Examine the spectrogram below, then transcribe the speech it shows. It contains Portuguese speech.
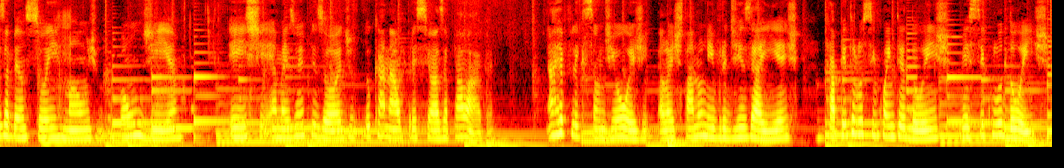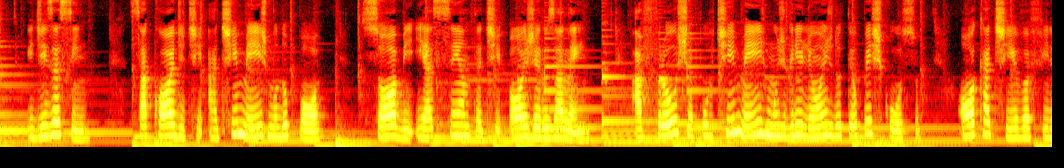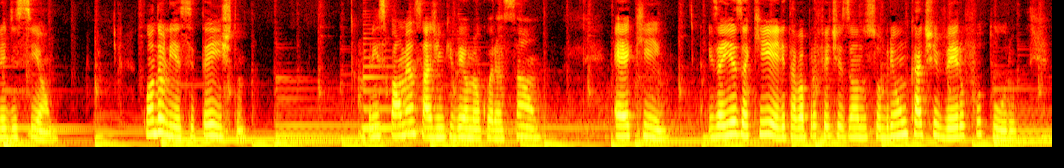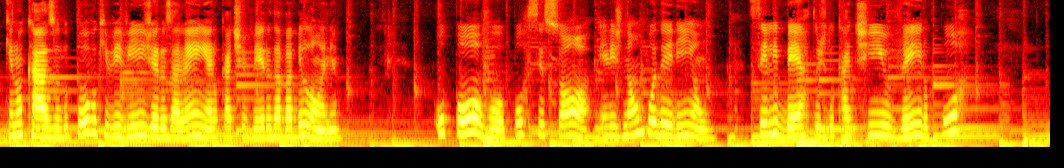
Deus abençoe, irmãos. Bom dia. Este é mais um episódio do canal Preciosa Palavra. A reflexão de hoje, ela está no livro de Isaías, capítulo 52, versículo 2, e diz assim: Sacode-te a ti mesmo do pó, sobe e assenta-te, ó Jerusalém. Afrouxa por ti mesmo os grilhões do teu pescoço ó cativa filha de Sião. Quando eu li esse texto, a principal mensagem que veio ao meu coração é que Isaías aqui ele estava profetizando sobre um cativeiro futuro, que no caso do povo que vivia em Jerusalém era o cativeiro da Babilônia. O povo, por si só, eles não poderiam ser libertos do cativeiro por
